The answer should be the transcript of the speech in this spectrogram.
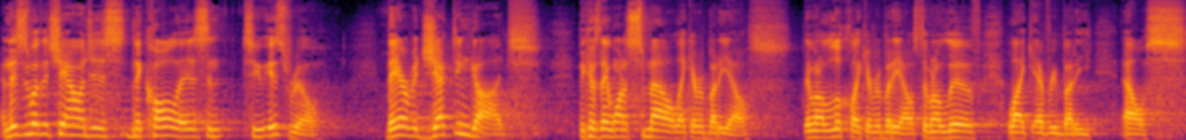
And this is what the challenge is, call is to Israel. They are rejecting God because they want to smell like everybody else. They want to look like everybody else. They want to live like everybody else.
